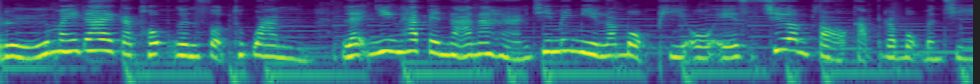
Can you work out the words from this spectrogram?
หรือไม่ได้กระทบเงินสดทุกวัน และยิ่งถ้าเป็นร้านอาหารที่ไม่มีระบบ POS เชื่อมต่อกับระบบบัญชี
